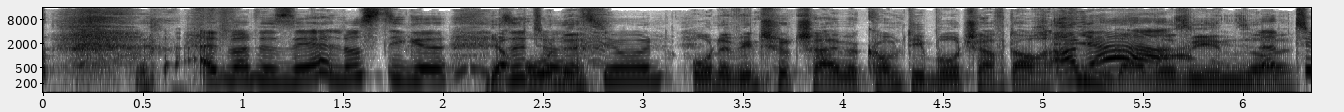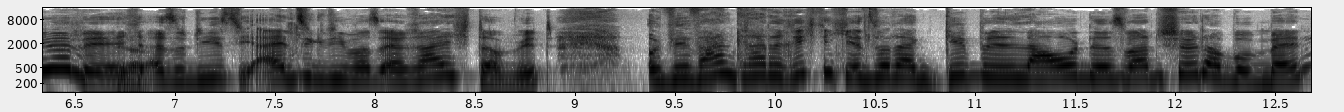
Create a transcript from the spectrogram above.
Einfach eine sehr lustige Ja, Situation. ohne, ohne Windschutzscheibe kommt die Botschaft auch an, Ja, da wo sie hin soll. Natürlich. Ja. Also die ist die Einzige, die was erreicht damit. Und wir waren gerade richtig in so einer Gibbellaune. Es war ein schöner Moment.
